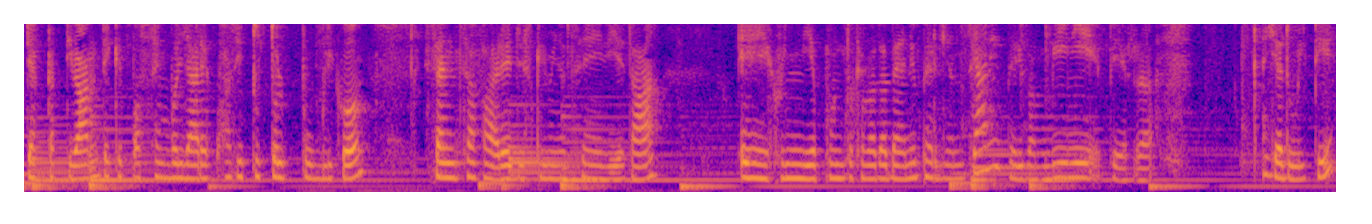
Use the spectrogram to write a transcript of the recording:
di accattivante che possa invogliare quasi tutto il pubblico senza fare discriminazioni di età e quindi appunto che vada bene per gli anziani, per i bambini, per gli adulti.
